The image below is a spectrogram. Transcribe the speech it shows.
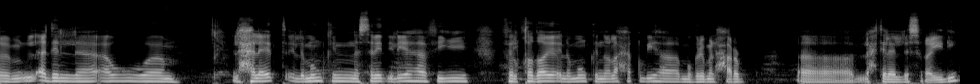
الأدلة أو الحالات اللي ممكن نستند إليها في في القضايا اللي ممكن نلاحق بها مجرمي الحرب الاحتلال الإسرائيلي.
